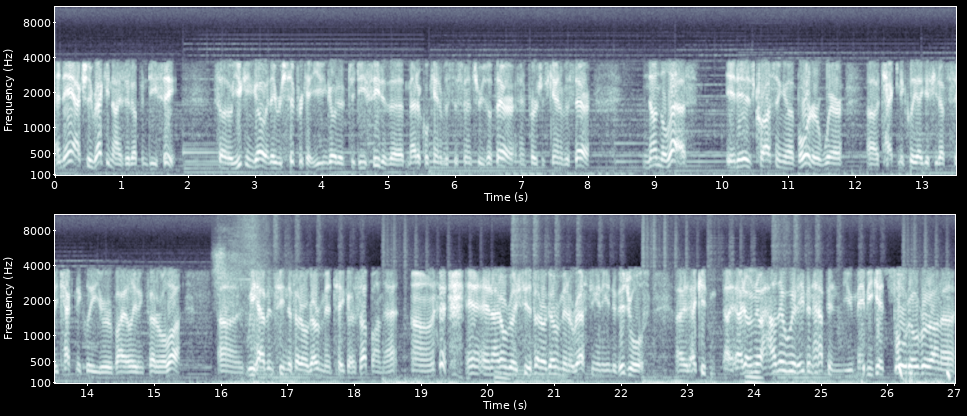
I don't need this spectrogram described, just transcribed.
and they actually recognize it up in D.C. So you can go and they reciprocate. You can go to, to D.C. to the medical cannabis dispensaries up there and purchase cannabis there. Nonetheless, it is crossing a border where uh, technically, I guess you'd have to say technically, you're violating federal law. Uh, we haven't seen the federal government take us up on that, uh, and, and I don't really see the federal government arresting any individuals. I, I could, I, I don't know how that would even happen. You maybe get pulled over on a,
